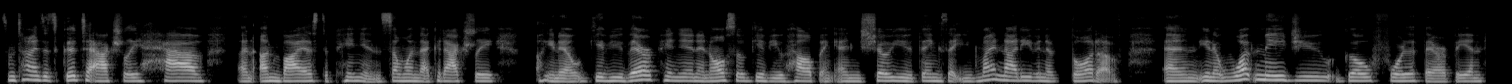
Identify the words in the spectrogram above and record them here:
Sometimes it's good to actually have an unbiased opinion someone that could actually you know give you their opinion and also give you help and, and show you things that you might not even have thought of and you know what made you go for the therapy and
